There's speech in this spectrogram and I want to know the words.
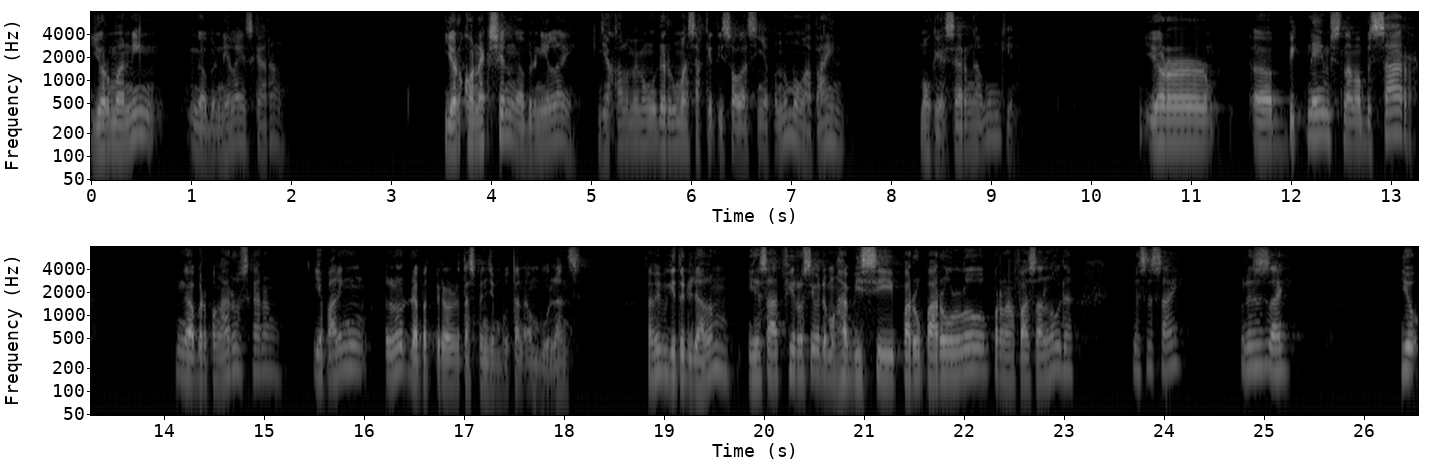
Your money nggak bernilai sekarang. Your connection nggak bernilai. Ya kalau memang udah rumah sakit isolasinya penuh mau ngapain? Mau geser nggak mungkin. Your uh, big names, nama besar, nggak berpengaruh sekarang. Ya paling lo dapat prioritas penjemputan ambulans. Tapi begitu di dalam, ya saat virusnya udah menghabisi paru-paru lo, pernafasan lo udah udah selesai, udah selesai. Yuk,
